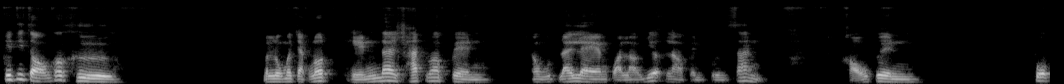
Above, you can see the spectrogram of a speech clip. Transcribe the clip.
เคสที่สองก็คือ มันลงมาจากรถเห็นได้ชัดว่าเป็นอาวุธร้ายแรงกว่าเราเยอะเราเป็นปืนสั้น เขาเป็นพวก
